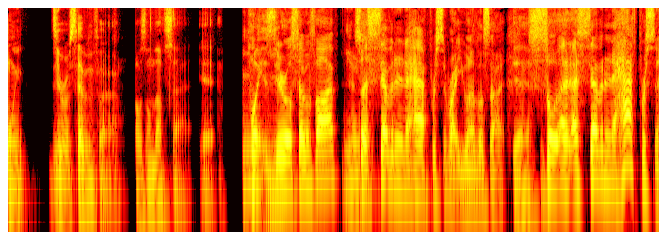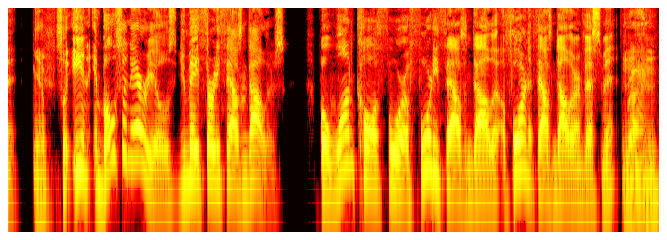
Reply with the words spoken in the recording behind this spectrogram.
Point zero seven five. I was on the other side. Yeah. Point zero seven five. Yeah. So that's seven and a half percent. Right, you on the other side. Yeah. So that- that's seven and a half percent. Yep. So in in both scenarios, you made thirty thousand dollars, but one called for a forty thousand dollar, a four hundred thousand dollar investment. Right. Mhm.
